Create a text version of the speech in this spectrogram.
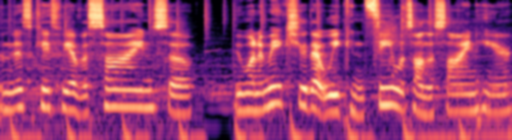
In this case, we have a sign, so we want to make sure that we can see what's on the sign here.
